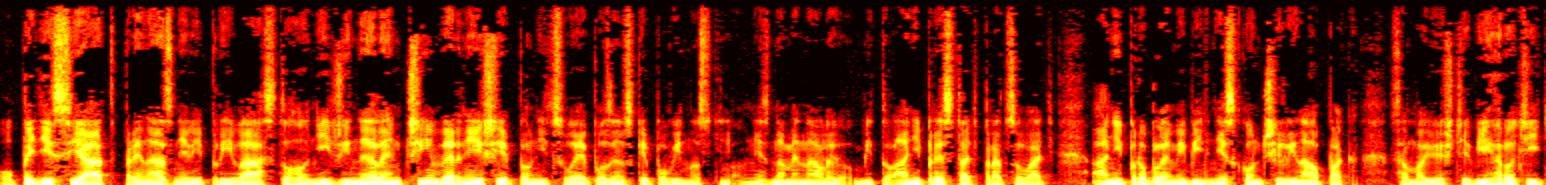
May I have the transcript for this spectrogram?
o 50, pre nás nevyplýva z toho nič iné, len čím vernejšie plniť svoje pozemské povinnosti. Neznamená by to ani prestať pracovať, ani problémy by neskončili naopak sa majú ešte vyhrotiť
